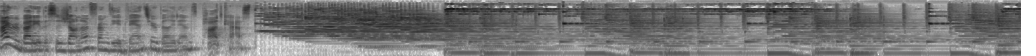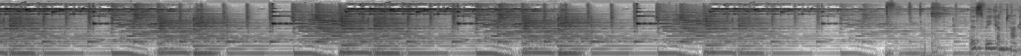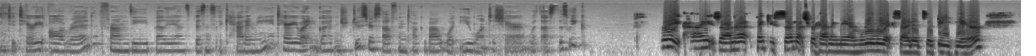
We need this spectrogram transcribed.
Hi, everybody. This is Jana from the Advance Your Belly Dance podcast. Week I'm talking to Terry Allred from the Belly Dance Business Academy. Terry, why don't you go ahead and introduce yourself and talk about what you want to share with us this week? Great. Hi, Jana. Thank you so much for having me. I'm really excited to be here.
